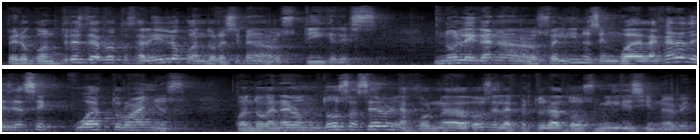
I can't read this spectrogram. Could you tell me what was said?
pero con tres derrotas al hilo cuando reciben a los Tigres. No le ganan a los felinos en Guadalajara desde hace cuatro años, cuando ganaron 2 a 0 en la jornada 2 de la apertura 2019,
